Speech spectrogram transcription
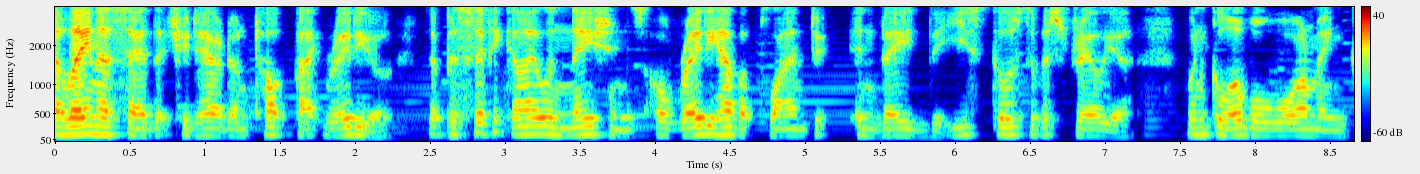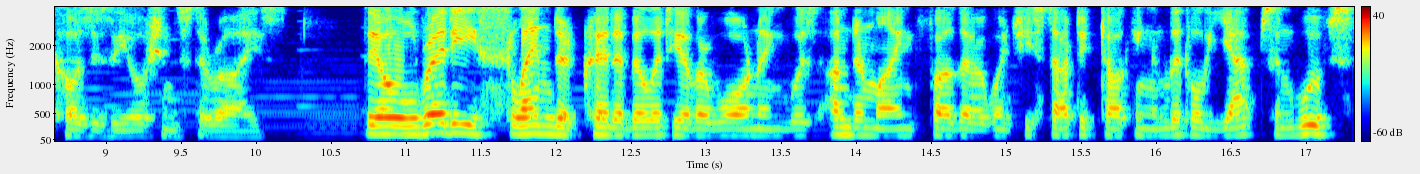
Elena said that she'd heard on Talkback Radio that Pacific Island nations already have a plan to invade the east coast of Australia when global warming causes the oceans to rise. The already slender credibility of her warning was undermined further when she started talking in little yaps and woofs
